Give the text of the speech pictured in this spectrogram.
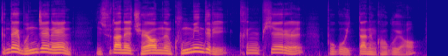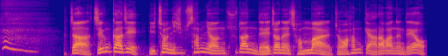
근데 문제는 수단의 죄 없는 국민들이 큰 피해를 보고 있다는 거고요. 자, 지금까지 2023년 수단 내전의 전말 저와 함께 알아봤는데요.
